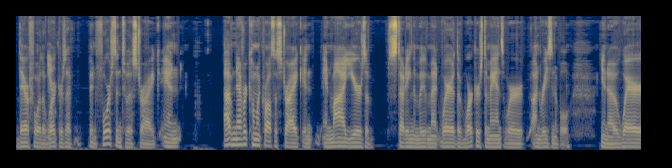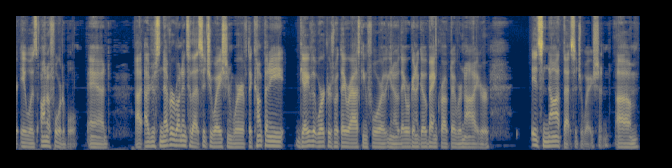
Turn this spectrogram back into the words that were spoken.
Therefore, the Yeah. workers have been forced into a strike. And I've never come across a strike in in my years of studying the movement where the workers' demands were unreasonable. You know, where it was unaffordable and I, I just never run into that situation where if the company gave the workers what they were asking for, you know, they were going to go bankrupt overnight, or it's not that situation. Um,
